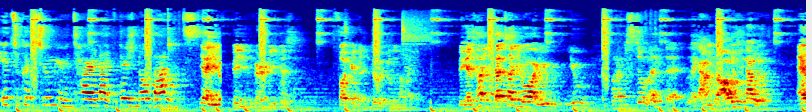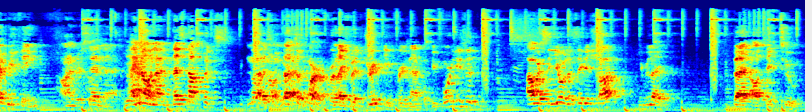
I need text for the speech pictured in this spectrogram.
it to consume your entire life. There's no balance. Yeah, you've been very just fucking it, let's do it, you know, like because how, that's how you are. You you. But I'm still like that. Like I'm obviously not with everything. I understand that. Yeah. I know, and that's not put. No, that's, no, that's yeah, the part. For like, but drinking, for example, before you said, I would say, yo, let's take a shot. You'd be like, bet I'll take two.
